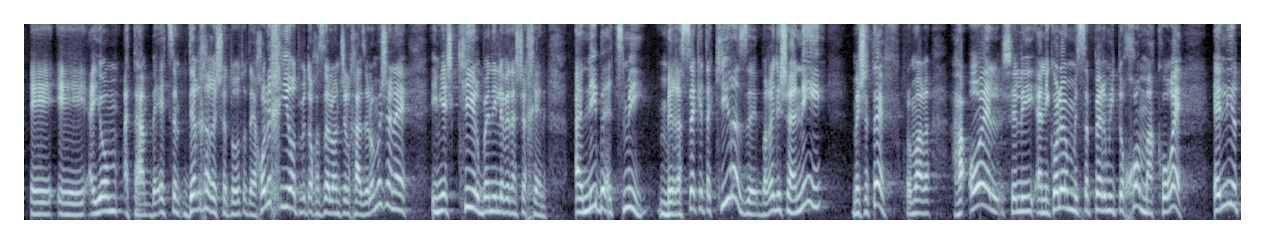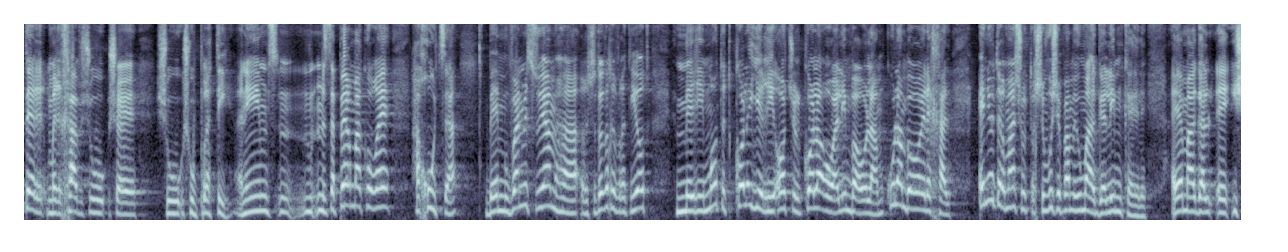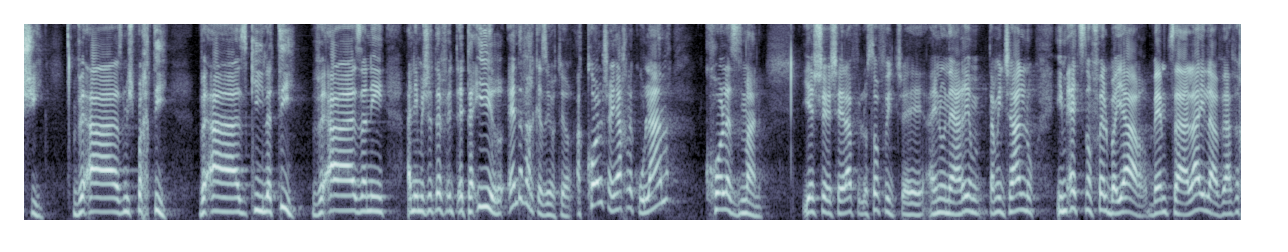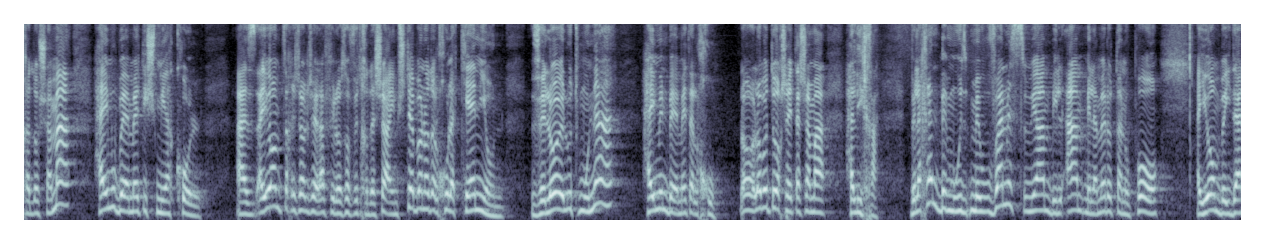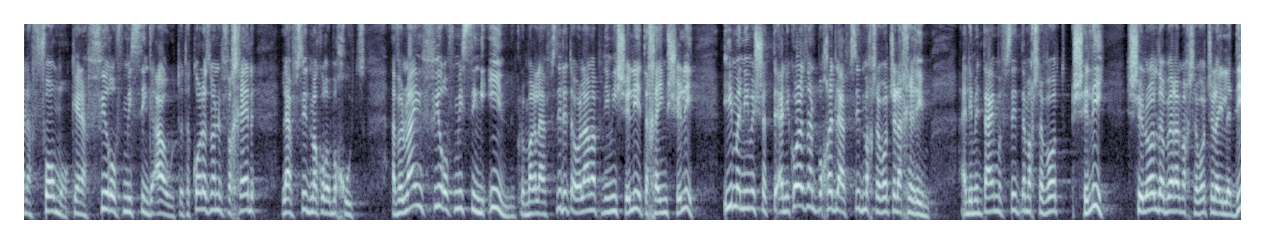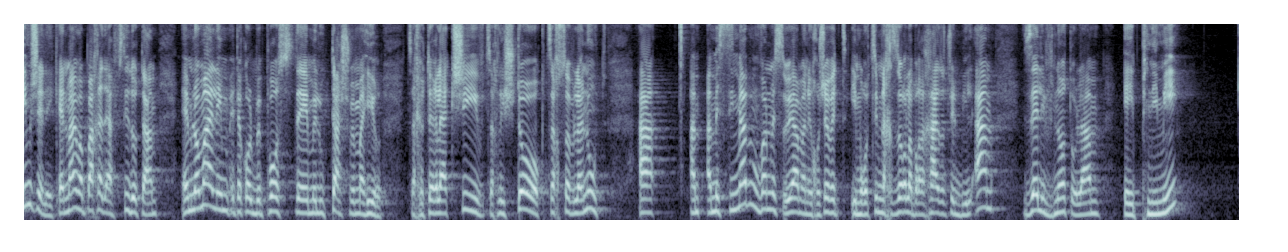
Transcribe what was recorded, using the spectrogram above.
אה, אה, היום אתה בעצם, דרך הרשתות, אתה יכול לחיות בתוך הסלון שלך, זה לא משנה אם יש קיר ביני לבין השכן. אני בעצמי מרסק את הקיר הזה ברגע שאני משתף. כלומר, האוהל שלי, אני כל היום מספר מתוכו מה קורה. אין לי יותר מרחב שהוא, ש, שהוא, שהוא פרטי. אני מספר מה קורה החוצה. במובן מסוים, הרשתות החברתיות מרימות את כל היריעות של כל האוהלים בעולם, כולם באוהל אחד. אין יותר משהו, תחשבו שפעם היו מעגלים כאלה. היה מעגל אה, אישי, ואז משפחתי, ואז קהילתי, ואז אני, אני משתף את, את העיר. אין דבר כזה יותר. הכל שייך לכולם כל הזמן. יש אה, שאלה פילוסופית שהיינו נערים, תמיד שאלנו, אם עץ נופל ביער באמצע הלילה ואף אחד לא שמע, האם הוא באמת השמיע קול? אז היום צריך לשאול שאלה פילוסופית חדשה, אם שתי בנות הלכו לקניון ולא העלו תמונה, האם הן באמת הלכו? לא, לא בטוח שהייתה שם הליכה. ולכן במובן מסוים בלעם מלמד אותנו פה, היום בעידן הפומו, כן, ה-fear of missing out. אתה כל הזמן מפחד להפסיד מה קורה בחוץ. אבל מה עם fear of missing in? כלומר, להפסיד את העולם הפנימי שלי, את החיים שלי. אם אני משת... אני כל הזמן פוחד להפסיד מחשבות של אחרים. אני בינתיים מפסיד את המחשבות שלי, שלא לדבר על מחשבות של הילדים שלי, כן? מה עם הפחד להפסיד אותם? הם לא מעלים את הכל בפוסט אה, מלוטש ומהיר. צריך יותר להקשיב, צריך לשתוק, צריך סבלנות. המשימה במובן מסוים, אני חושבת, אם רוצים לחזור לברכה הזאת של בלעם, זה לבנות עולם אה, פנימי,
